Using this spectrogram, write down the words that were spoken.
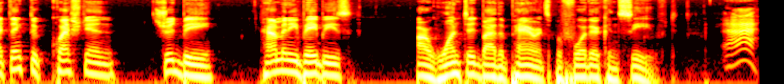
I think the question should be how many babies are wanted by the parents before they're conceived? ah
